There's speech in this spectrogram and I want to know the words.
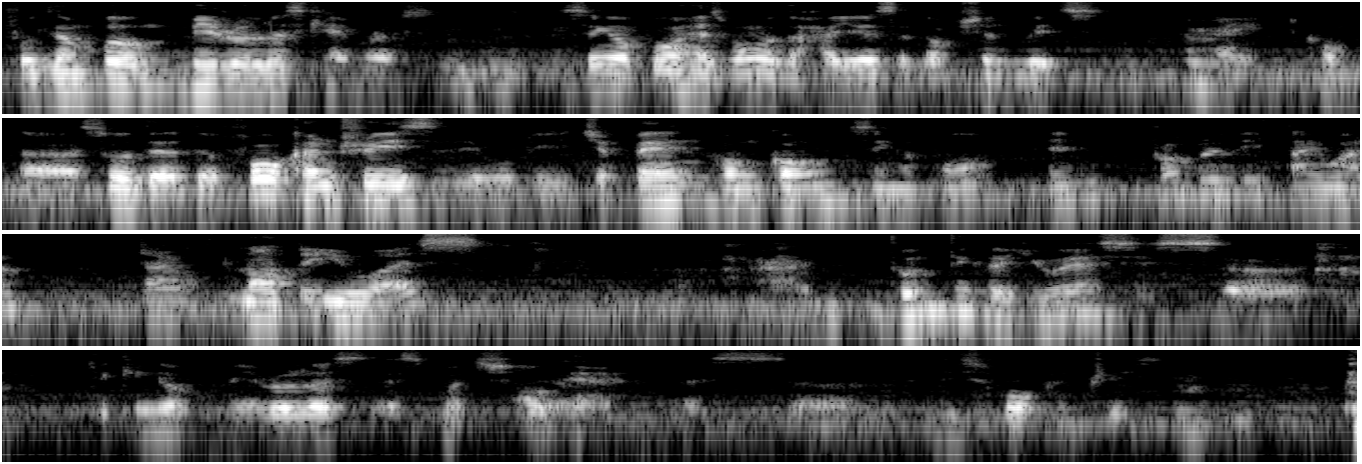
for example, mirrorless cameras. Mhm. Singapore has one of the highest adoption rates. Right. Uh, so the, the four countries it will be Japan, Hong Kong, Singapore, and probably Taiwan. Taiwan- Not the US. I don't think the US is uh, taking up mirrorless as much uh, as uh, these four countries.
